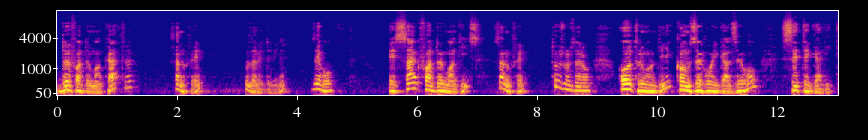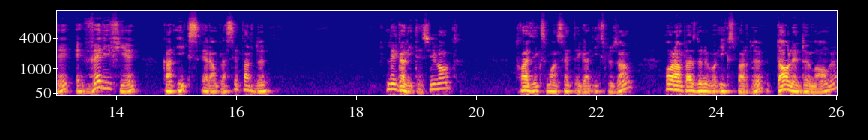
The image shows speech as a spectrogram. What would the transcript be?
2 fois 2 moins 4, ça nous fait, vous avez deviné, 0. Et 5 fois 2 moins 10, ça nous fait toujours 0. Autrement dit, comme 0 égale 0, cette égalité est vérifiée quand x est remplacé par 2 l'égalité suivante. 3x moins 7 égale x plus 1. On remplace de nouveau x par 2 dans les deux membres.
